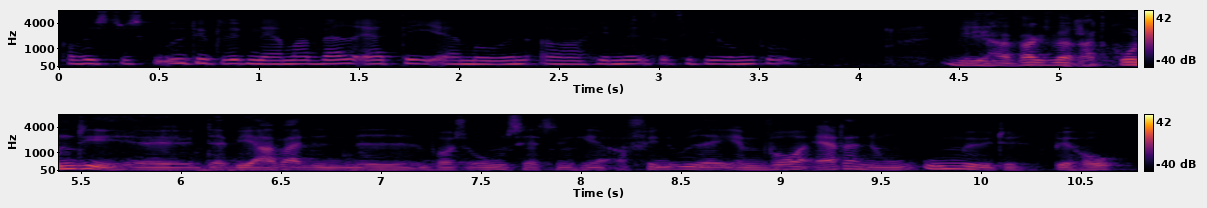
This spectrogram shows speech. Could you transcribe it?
Og hvis du skal uddybe lidt nærmere, hvad er DR-måden at henvende sig til de unge på? Vi har faktisk været ret grundige, øh, da vi arbejdede med vores ungesatsning her, og finde ud af, jamen, hvor er der nogle umødte behov?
